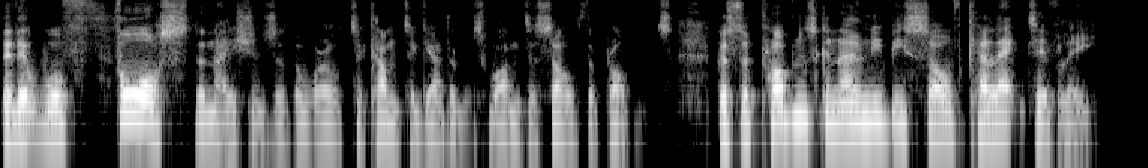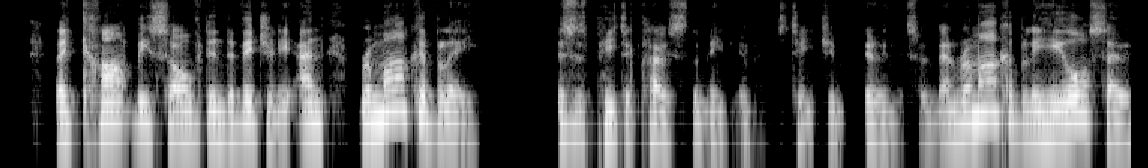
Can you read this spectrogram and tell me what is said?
that it will force the nations of the world to come together as one to solve the problems. Because the problems can only be solved collectively. They can't be solved individually. And remarkably this is peter close the medium who's teaching doing this and remarkably he also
